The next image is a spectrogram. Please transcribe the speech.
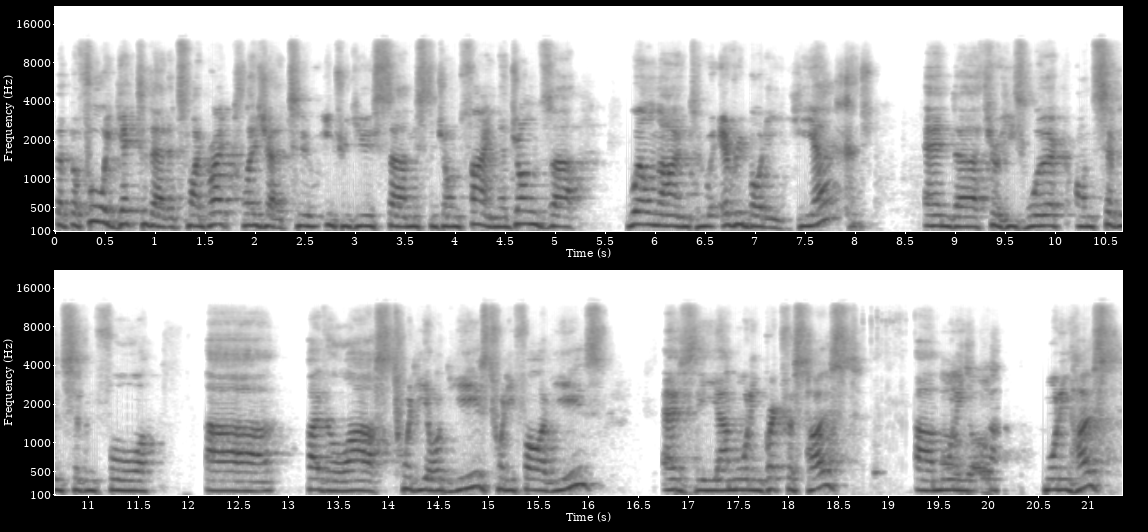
but before we get to that, it's my great pleasure to introduce uh, Mr. Jon Faine. Now, Jon's uh, well known to everybody here, and uh, through his work on 774 over the last 20 odd years, 25 years, as the morning breakfast host uh, morning uh, morning host,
